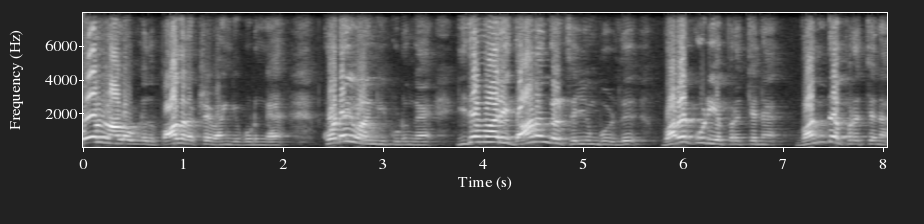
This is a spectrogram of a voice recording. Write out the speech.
தோல்னால் உள்ளது பாதரட்சை வாங்கி கொடுங்க. கொடை வாங்கி கொடுங்க. இதை மாதிரி தானங்கள் செய்யும்பொழுது வரக்கூடிய பிரச்சனை வந்த பிரச்சனை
